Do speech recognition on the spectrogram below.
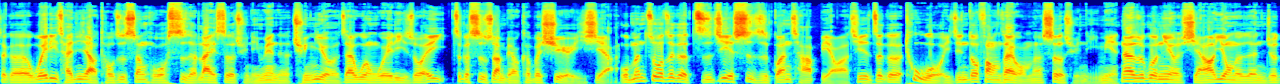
这个威利财经角投资生活室的赖社群里面的群友在问威利说：“哎，这个试算表可不可以 share 一下？我们做这个直接市值观察表啊，其实这个 tool 已经都放在我们的社群里面。那如果你有想要用的人，你就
